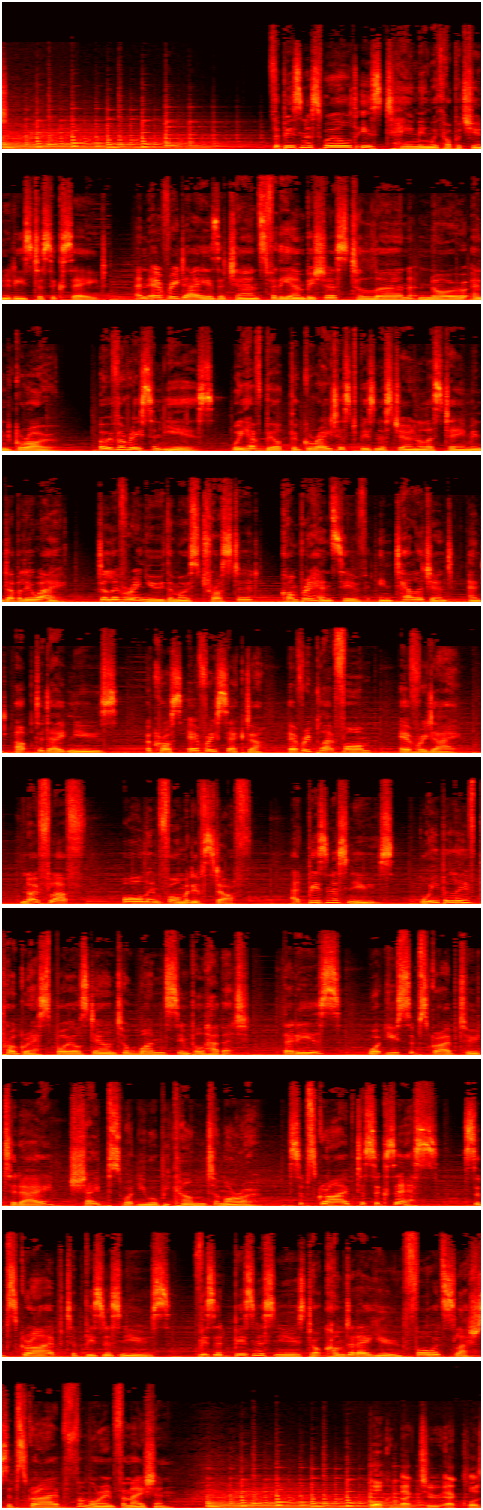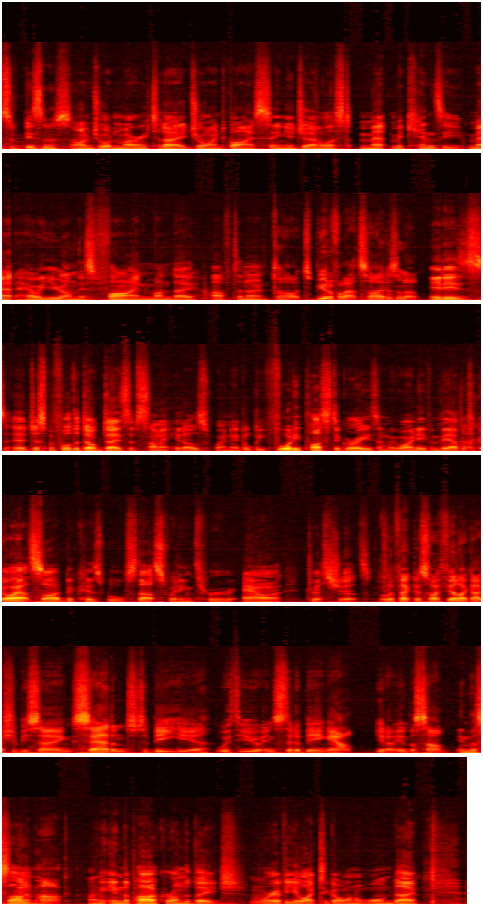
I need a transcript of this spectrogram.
The business world is teeming with opportunities to succeed, and every day is a chance for the ambitious to learn, know, and grow. Over recent years, we have built the greatest business journalist team in WA delivering you the most trusted, comprehensive, intelligent, and up to date news across every sector, every platform, every day. No fluff, all informative stuff. At Business News, we believe progress boils down to one simple habit that is, what you subscribe to today shapes what you will become tomorrow. Subscribe to success. Subscribe to Business News. Visit businessnews.com.au forward slash subscribe for more information. Welcome back to At Close of Business. I'm Jordan Murray, today joined by senior journalist Matt McKenzie. Matt, how are you on this fine Monday afternoon? Oh, it's beautiful outside, isn't it? It is, uh, just before the dog days of summer hit us, when it'll be 40 plus degrees and we won't even be able to go outside because we'll start sweating through our dress shirts. Well, in fact, so I feel like I should be saying saddened to be here with you instead of being out, you know, in the sun. In the sun. In a park. Uh, in the park or on the beach, mm. wherever you like to go on a warm day.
